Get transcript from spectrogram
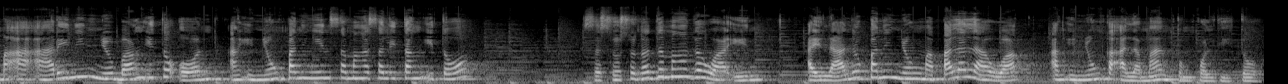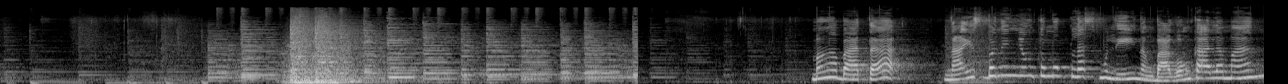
Maaari ninyo bang itoon ang inyong paningin sa mga salitang ito? Sa susunod na mga gawain ay lalo pa ninyong mapalalawak ang inyong kaalaman tungkol dito. Mga bata, nais ba ninyong tumuklas muli ng bagong kaalaman?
